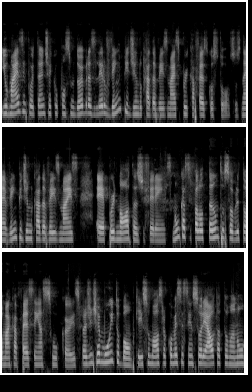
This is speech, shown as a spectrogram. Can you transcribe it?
e o mais importante é que o consumidor brasileiro vem pedindo cada vez mais por cafés gostosos, né? Vem pedindo cada vez mais é, por notas diferentes. Nunca se falou tanto sobre tomar café sem açúcar. Isso para a gente é muito bom, porque isso mostra como esse sensorial está tomando um,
